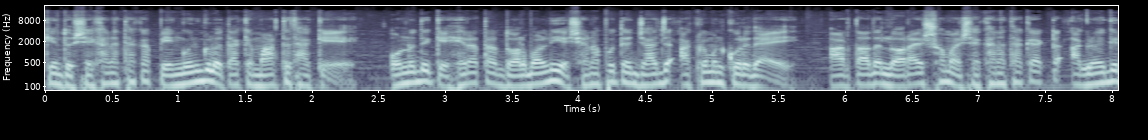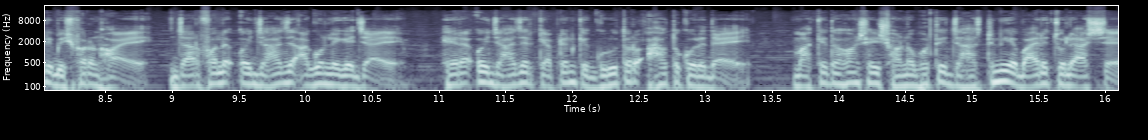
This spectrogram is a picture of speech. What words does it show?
কিন্তু সেখানে থাকা পেঙ্গুইনগুলো তাকে মারতে থাকে। অন্যদিকে হেরা তার দলবল নিয়ে সেনাপতির জাহাজে আক্রমণ করে দেয়, আর তাদের লড়াইয়ের সময় সেখানে থাকা একটা আগ্নেয়গিরি বিস্ফোরণ হয়, যার ফলে ওই জাহাজে আগুন লেগে যায়। হেরা ওই জাহাজের ক্যাপ্টেনকে গুরুতর আহত করে দেয়। মাকে তখন সেই স্বর্ণভর্তি জাহাজটি নিয়ে বাইরে চলে আসে।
